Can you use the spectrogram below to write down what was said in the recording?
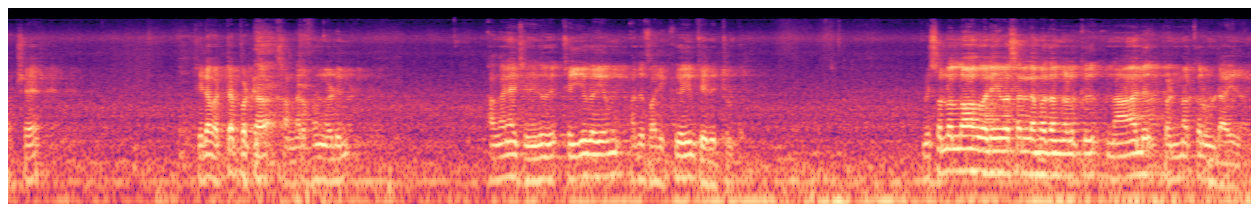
പക്ഷേ ചില ഒറ്റപ്പെട്ട സന്ദർഭങ്ങളിൽ അങ്ങനെ ചെയ്ത് ചെയ്യുകയും അത് ഫലിക്കുകയും ചെയ്തിട്ടുണ്ട്. വിസല്ലാഹു അലൈ വസല്ലമ തങ്ങൾക്ക് നാല് പെൺമക്കളുണ്ടായിരുന്നു.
